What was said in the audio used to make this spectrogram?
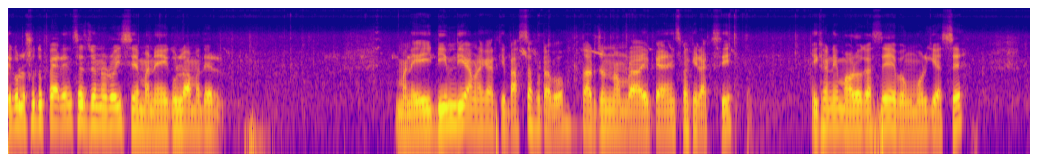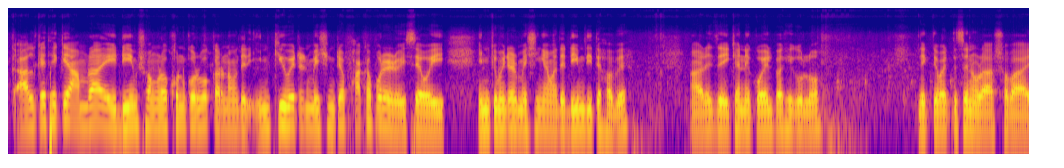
এগুলো শুধু প্যারেন্টসের জন্য রয়েছে মানে এগুলো আমাদের মানে এই ডিম দিয়ে আমরা আর কি বাচ্চা ফোটাবো, তার জন্য আমরা এই প্যারেন্টস পাখি রাখছি। এখানে মরগ আছে এবং মুরগি আছে। কালকে থেকে আমরা এই ডিম সংরক্ষণ করব, কারণ আমাদের ইনকিউবেটর মেশিনটা ফাঁকা পড়ে রয়েছে, ওই ইনকিউবেটর মেশিনে আমাদের ডিম দিতে হবে। আর এই যে এইখানে কোয়েল পাখিগুলো, দেখতে পাইতেছেন ওরা সবাই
